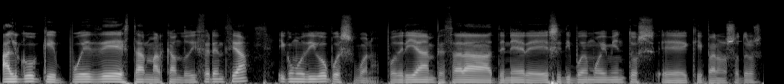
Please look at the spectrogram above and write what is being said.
algo que puede estar marcando diferencia y como digo, pues bueno, podría empezar a tener ese tipo de movimientos eh, que para nosotros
